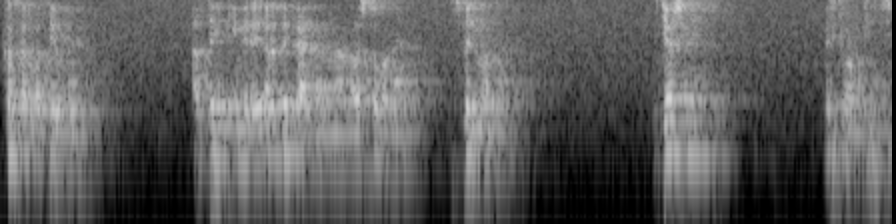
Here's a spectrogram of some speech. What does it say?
консервативна, а в деякій мірі радикально налаштована спільнота. Вдячний низьким вам кінці.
